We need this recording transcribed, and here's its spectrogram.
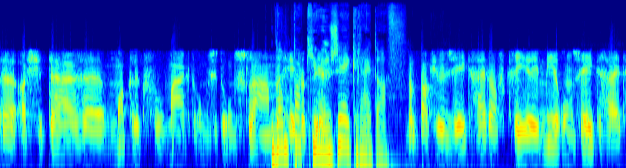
Uh, als je het daar uh, makkelijk voor maakt om ze te ontslaan... Dan, pak je hun zekerheid af. Dan pak je hun zekerheid af, creëer je meer onzekerheid.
